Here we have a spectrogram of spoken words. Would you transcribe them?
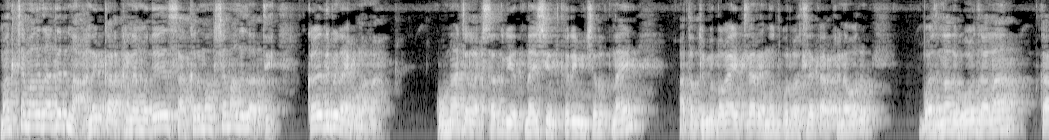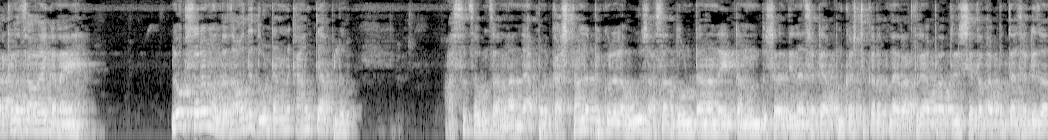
मागच्या मागे जातात ना अनेक कारखान्यामध्ये साखर मागच्या मागे जाते. कळत बी नाही कोणाला. कोणाच्या लक्षात बी येत नाही शेतकरी विचारत नाही. आता तुम्ही बघा इथल्या रहमतपूर बसल्या कारखान्यावर वजनात घोळ झाला. कारखाना चालू आहे का नाही? लोक सरळ म्हणतात जाऊ दे दोन टनानं काय होते आपलं? असं चालून चालणार नाही. आपण कष्टानं पिकवलेला ऊस असा दोन टनानं एक टनानं दुसऱ्याला देण्यासाठी आपण कष्ट करत नाही. रात्री अपरात्री शेतात आपण त्यासाठी जात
